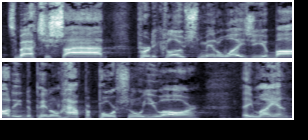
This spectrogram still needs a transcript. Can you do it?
It's about your side, pretty close middle ways of your body, depending on how proportional you are. Amen.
